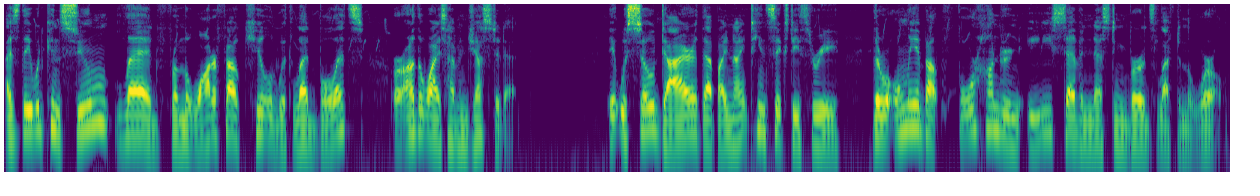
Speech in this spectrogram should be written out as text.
as they would consume lead from the waterfowl killed with lead bullets or otherwise have ingested it. It was so dire that by 1963, there were only about 487 nesting birds left in the world.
